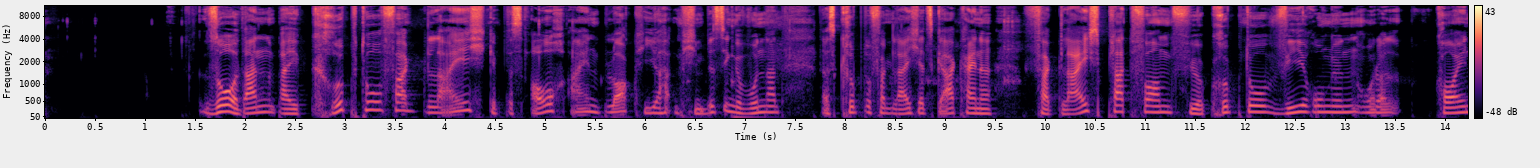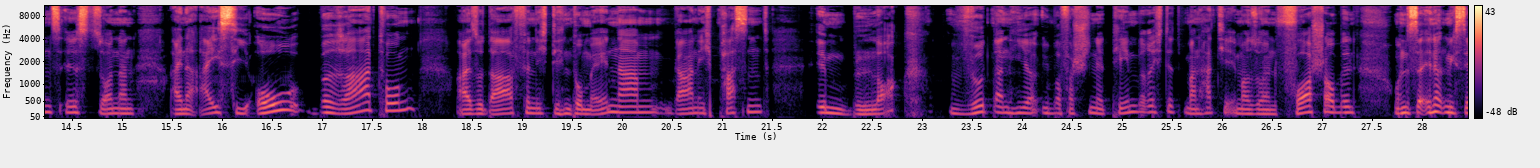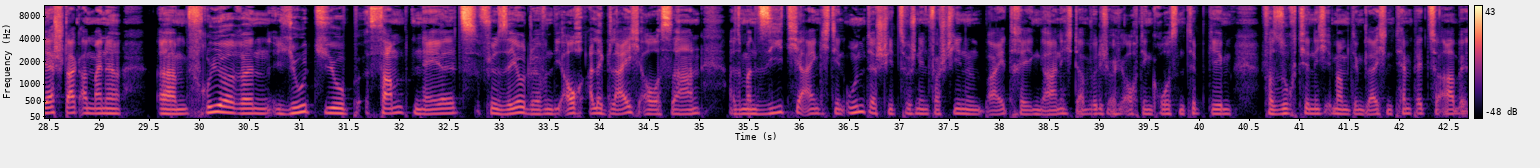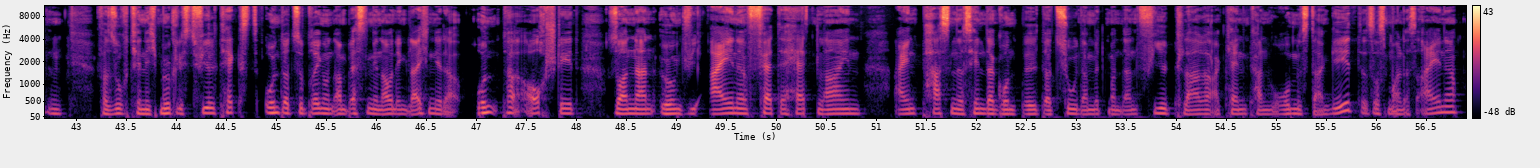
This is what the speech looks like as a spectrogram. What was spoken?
So, dann bei Krypto-Vergleich gibt es auch einen Blog. Hier hat mich ein bisschen gewundert, dass Krypto-Vergleich jetzt gar keine Vergleichsplattform für Kryptowährungen oder Coins ist, sondern eine ICO-Beratung. Also da finde ich den Domainnamen gar nicht passend. Im Blog wird dann hier über verschiedene Themen berichtet. Man hat hier immer so ein Vorschaubild und es erinnert mich sehr stark an meine ähm, früheren YouTube-Thumbnails für SEO-Driven, die auch alle gleich aussahen. Also man sieht hier eigentlich den Unterschied zwischen den verschiedenen Beiträgen gar nicht. Da würde ich euch auch den großen Tipp geben, versucht hier nicht immer mit dem gleichen Template zu arbeiten, versucht hier nicht möglichst viel Text unterzubringen und am besten genau den gleichen, der da unter auch steht, sondern irgendwie eine fette Headline, ein passendes Hintergrundbild dazu, damit man dann viel klarer erkennen kann, worum es da geht. Das ist mal das eine.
